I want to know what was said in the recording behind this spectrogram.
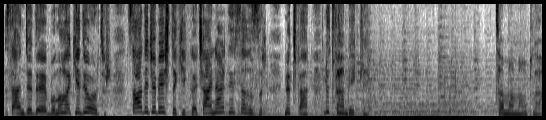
sence de bunu hak ediyordur. Sadece beş dakika. Çay neredeyse hazır. Lütfen, lütfen bekle. Tamam abla.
